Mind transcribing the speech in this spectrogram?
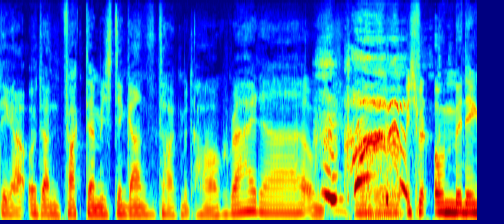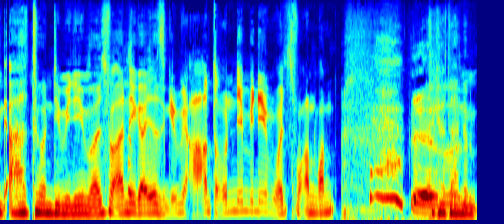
Digga, und dann fuckt er mich den ganzen Tag mit Hawk Rider und ähm, ich will unbedingt Arthur und die Minimoys fahren, Digga, jetzt gib mir Arthur und die Minimoys fahren, Mann. Digga, deine...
